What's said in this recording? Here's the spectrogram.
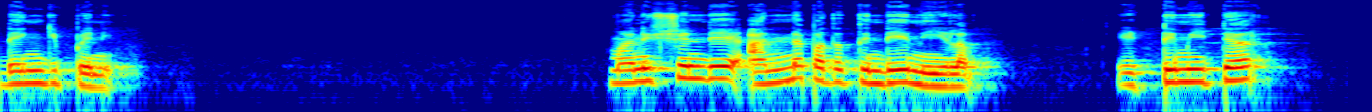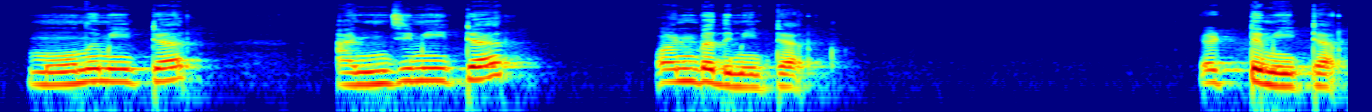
ഡെങ്കിപ്പനി. മനുഷ്യന്റെ അന്നപഥത്തിന്റെ നീളം. എട്ട് മീറ്റർ മൂന്ന് മീറ്റർ അഞ്ച് മീറ്റർ ഒൻപത് മീറ്റർ. എട്ട് മീറ്റർ.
